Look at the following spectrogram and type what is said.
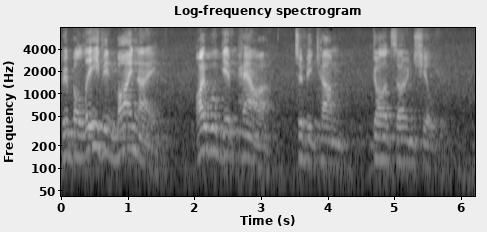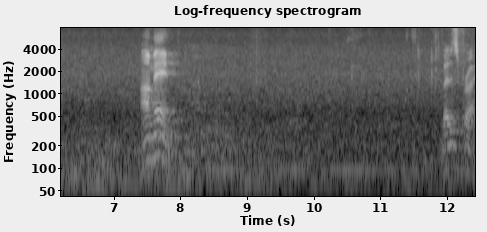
who believe in my name, I will give power to become God's own children. Amen. Let us pray.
